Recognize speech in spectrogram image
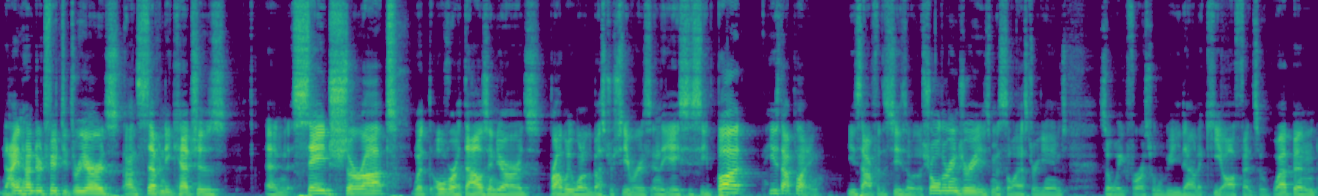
953 yards on 70 catches. And Sage Surratt with over a 1,000 yards, probably one of the best receivers in the ACC, but he's not playing. He's out for the season with a shoulder injury. He's missed the last three games. So Wake Forest will be down a key offensive weapon.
